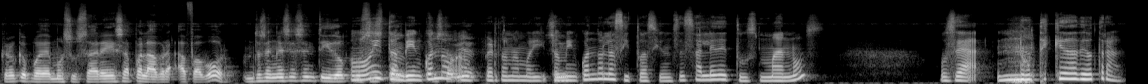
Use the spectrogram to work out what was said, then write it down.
Creo que podemos usar esa palabra a favor. Entonces, en ese sentido. Pues, y también cuando, perdona, también cuando la situación se sale de tus manos, o sea, no te queda de otra.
